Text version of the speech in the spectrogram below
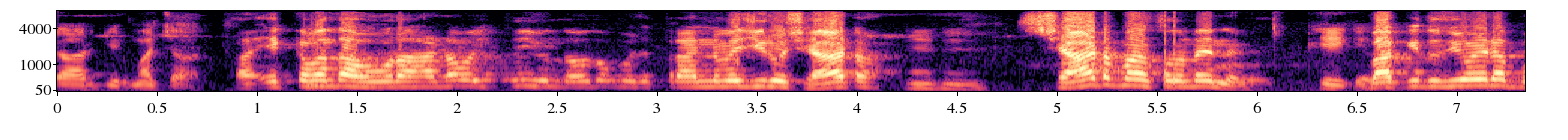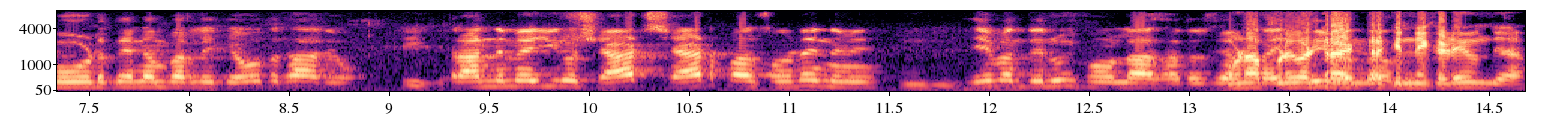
4004 ਹਾਂ ਇੱਕ ਬੰਦਾ ਹੋਰ ਆ ਸਾਡਾ ਉਹ ਇੱਥੇ ਹੀ ਹੁੰਦਾ ਉਹ ਤੋਂ ਕੁਝ 93066 ਹੂੰ ਹੂੰ। 66599 ਠੀਕ ਹੈ। ਬਾਕੀ ਤੁਸੀਂ ਉਹ ਜਿਹੜਾ ਬੋਰਡ ਤੇ ਨੰਬਰ ਲਿਖਿਆ ਉਹ ਦਿਖਾ ਦਿਓ। ਠੀਕ ਹੈ। 93066 66599 ਹੂੰ ਹੂੰ। ਇਹ ਬੰਦੇ ਨੂੰ ਵੀ ਫੋਨ ਲਾ ਸਕਦੇ ਹੋ ਤੁਸੀਂ ਹੁਣ ਆਪਣਾ ਕੋਲ ਟਰੈਕਟਰ ਕਿੰਨੇ ਖੜੇ ਹੁੰਦੇ ਆ?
